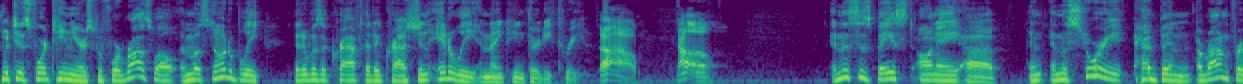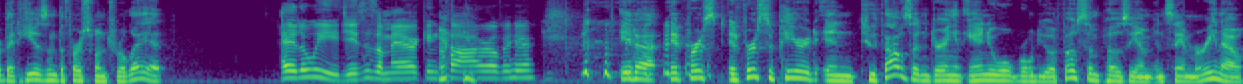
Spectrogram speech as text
which is 14 years before Roswell, and most notably that it was a craft that had crashed in Italy in 1933. Uh-oh. Uh oh. And this is based on a uh and, and the story had been around for a bit he isn't the first one to relay it Hey Luigi, is this American car over here? it uh it first it first appeared in 2000 during an annual World UFO Symposium in San Marino,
